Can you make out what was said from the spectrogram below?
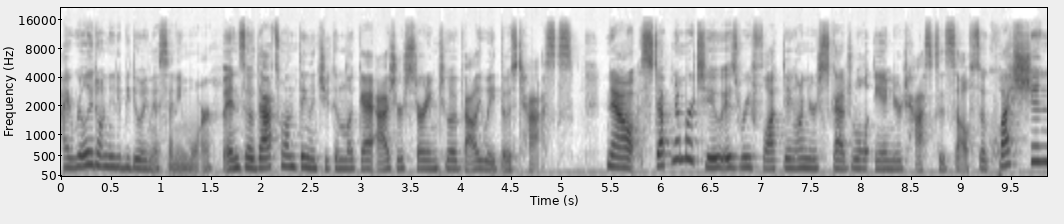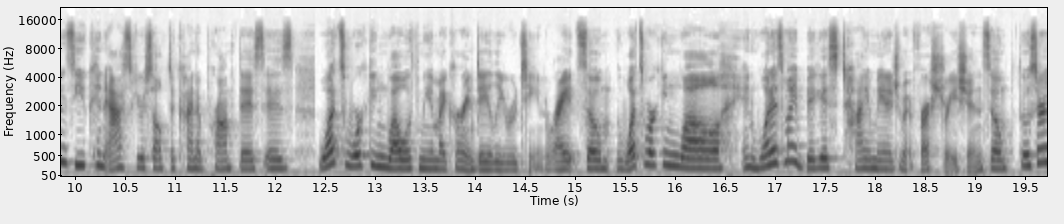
I really don't need to be doing this anymore. And so that's one thing that you can look at as you're starting to evaluate those tasks. Now, step number two is reflecting on your schedule and your tasks itself. So, questions you can ask yourself to kind of prompt this is what's working well with me in my current daily routine, right? So, what's working well and what is my biggest time management frustration? So, those are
